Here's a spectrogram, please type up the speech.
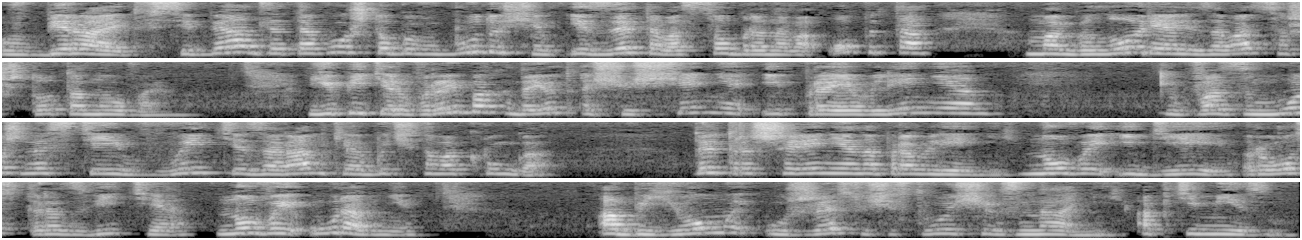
вбирает в себя для того, чтобы в будущем из этого собранного опыта могло реализоваться что-то новое. Юпитер в рыбах дает ощущение и проявление возможностей выйти за рамки обычного круга, дает расширение направлений, новые идеи, рост, развитие, новые уровни, объемы уже существующих знаний, оптимизм.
